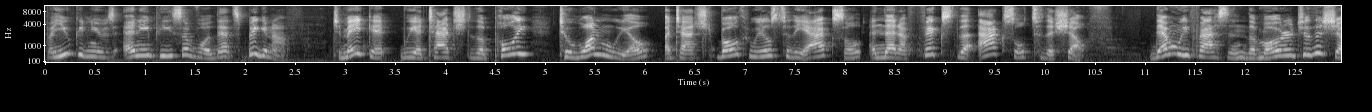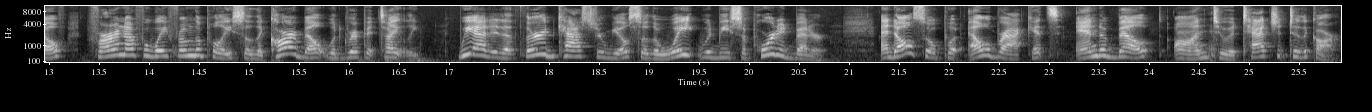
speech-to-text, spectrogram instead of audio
but you can use any piece of wood that's big enough. To make it, we attached the pulley to one wheel, attached both wheels to the axle, and then affixed the axle to the shelf. Then we fastened the motor to the shelf far enough away from the pulley so the car belt would grip it tightly. We added a third caster wheel so the weight would be supported better, and also put L brackets and a belt on to attach it to the car.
